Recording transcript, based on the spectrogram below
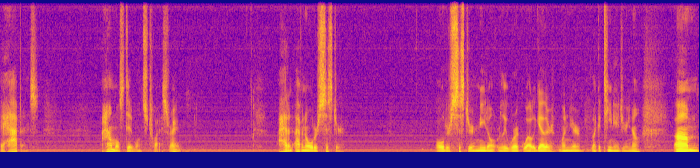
It happens. I almost did once or twice, right? I, had an, I have an older sister older sister and me don't really work well together when you're like a teenager, you know? Um,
